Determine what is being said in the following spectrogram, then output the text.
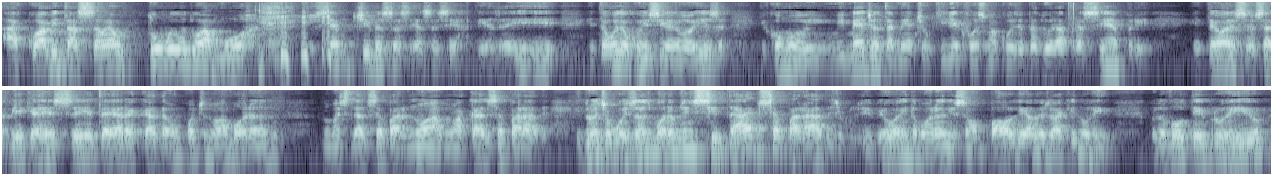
a coabitação é o túmulo do amor. Né? Eu sempre tive essa, essa certeza. E, e, então, quando eu conheci a Heloísa, e como imediatamente eu queria que fosse uma coisa para durar para sempre, então eu, eu sabia que a receita era cada um continuar morando numa cidade separada, numa, numa, casa separada. E durante alguns anos moramos em cidades separadas, inclusive. Eu ainda morando em São Paulo e ela já aqui no Rio. Quando eu voltei para o Rio,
